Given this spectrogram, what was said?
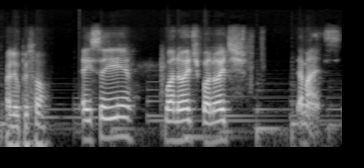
Valeu, pessoal. É isso aí. Boa noite, boa noite. Até mais.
